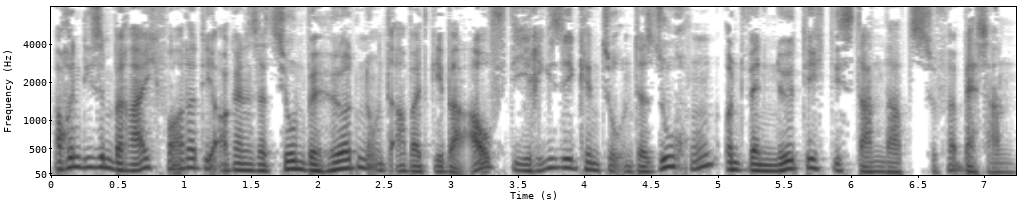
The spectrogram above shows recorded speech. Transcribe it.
Auch in diesem Bereich fordert die Organisation Behörden und Arbeitgeber auf, die Risiken zu untersuchen und wenn nötig die Standards zu verbessern.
